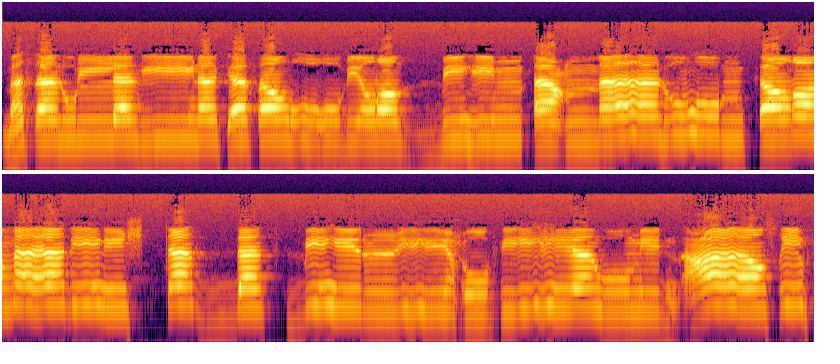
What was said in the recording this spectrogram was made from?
مثل الذين كفروا بربهم أعمالهم كرماد اشتدت به الريح في يوم عاصف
